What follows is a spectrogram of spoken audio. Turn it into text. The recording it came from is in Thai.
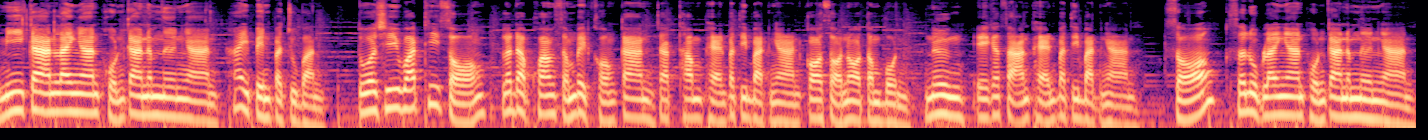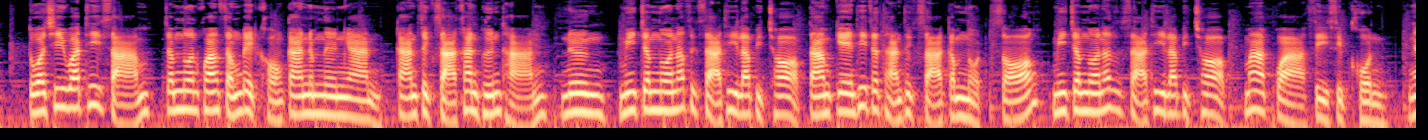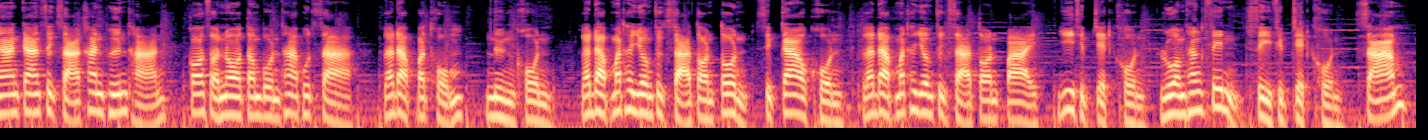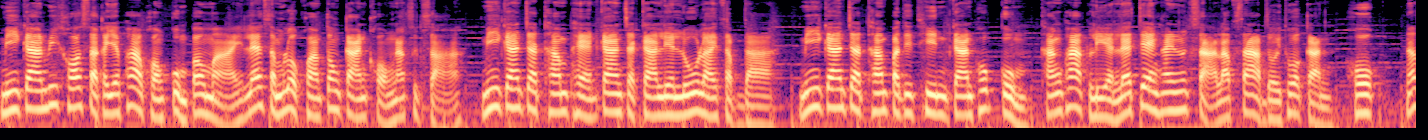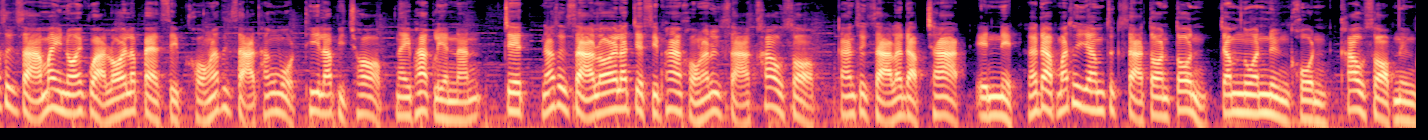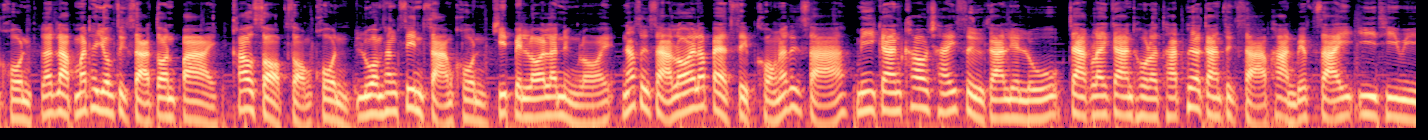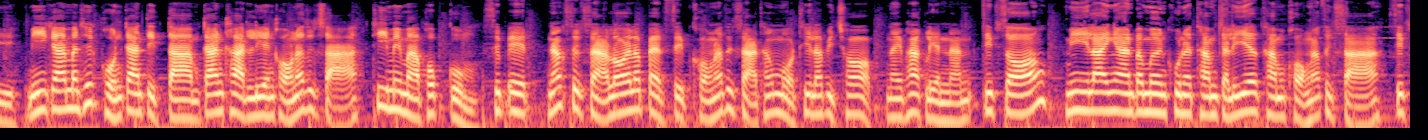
มีการรายงานผลการดำเนินงานให้เป็นปัจจุบัน ตัวชี้วัดที่ 2 ระดับความสำเร็จของการจัดทำแผนปฏิบัติงาน กศนตำบล 1. เอกสารแผนปฏิบัติงาน 2. สรุปรายงานผลการดำเนินงาน ตัวชี้วัดที่ 3จำนวนความสำเร็จของการดำเนินงาน การศึกษาขั้นพื้นฐาน 1. มีจำนวนนักศึกษาที่รับผิดชอบ ตามเกณฑ์ที่สถานศึกษากำหนด 2. มีจำนวนนักศึกษาที่รับผิดชอบมากกว่า 40 คน งานการศึกษาขั้นพื้นฐาน กศนตำบลท่าพุทราระดับประถม 1 คน ระดับมัธยมศึกษาตอนต้น 19 คน ระดับมัธยมศึกษาตอนปลาย 27 คน รวมทั้งสิ้น 47 คน 3. มีการวิเคราะห์ศักยภาพของกลุ่มเป้าหมาย และสำรวจความต้องการของนักศึกษา มีการจัดทำแผนการจัดการเรียนรู้รายสัปดาห์มีการจัดทำปฏิทินการพบกลุ่ม ทั้งภาคเรียนและแจ้งให้นักศึกษารับทราบโดยทั่วกัน 6. นักศึกษาไม่น้อยกว่าร้อยละ 80 ของนักศึกษาทั้งหมดที่รับผิดชอบในภาคเรียนนั้น 7. นักศึกษาร้อยละ 75 ของนักศึกษาเข้าสอบ การศึกษาระดับชาติ n-net ระดับมัธยมศึกษาตอนต้นจำนวน 1 คน เข้าสอบ 1 คน ระดับมัธยมศึกษาตอนปลาย เข้าสอบ 2 คน รวมทั้งสิ้น 3 คน คิดเป็นร้อยละ 100 นักศึกษาร้อยละ 80 ของนักศึกษา มีการเข้าใช้สื่อการเรียนรู้ จากรายการโทรทัศน์เพื่อการศึกษาผ่านเว็บไซต์ ETV มีการบันทึกผลการติดตามการขาดเรียนของนักศึกษาที่ไม่มาพบกลุ่ม 11 นักศึกษาร้อยละ 80 ของนักศึกษาทั้งหมดที่รับผิดชอบในภาคเรียนนั้น12 มีรายงานประเมินคุณธรรมจริยธรรมของนักศึกษา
